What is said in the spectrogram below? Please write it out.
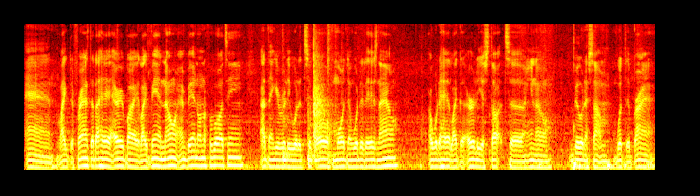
and like the friends that I had, everybody like being known and being on the football team, I think it really would have took off more than what it is now. I would have had like an earlier start to you know building something with the brand.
